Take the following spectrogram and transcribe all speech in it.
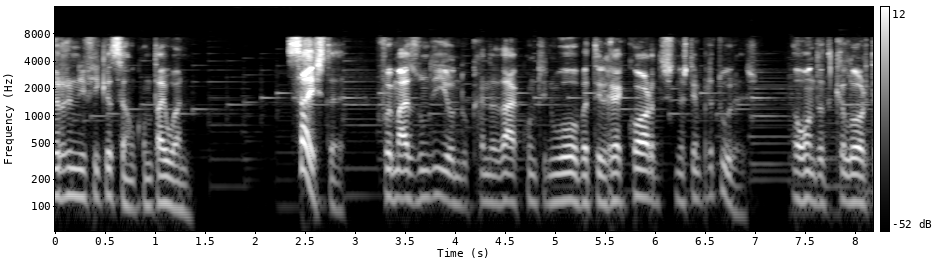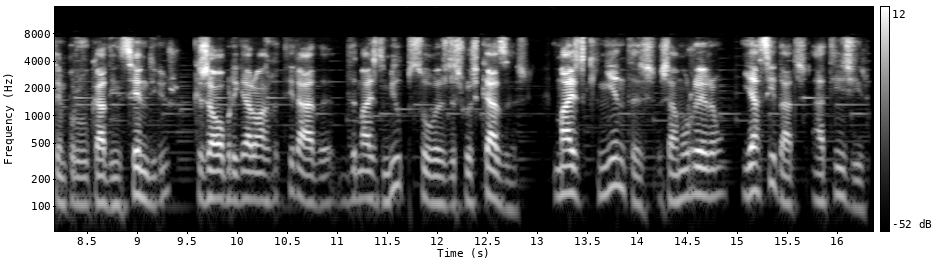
a reunificação com Taiwan. Sexta, foi mais um dia onde o Canadá continuou a bater recordes nas temperaturas. A onda de calor tem provocado incêndios que já obrigaram à retirada de mais de mil pessoas das suas casas. Mais de 500 já morreram e há cidades a atingir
